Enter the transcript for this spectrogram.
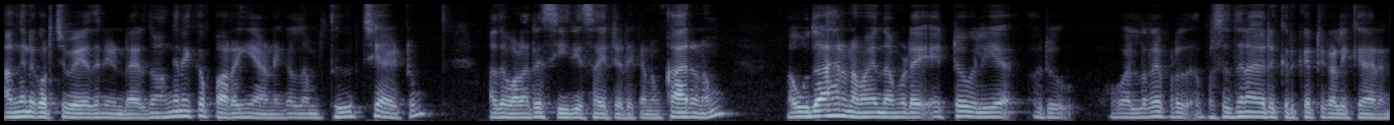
അങ്ങനെ കുറച്ച് വേദന ഉണ്ടായിരുന്നു അങ്ങനെയൊക്കെ പറയുകയാണെങ്കിൽ നമ്മൾ തീർച്ചയായിട്ടും അത് വളരെ സീരിയസ് ആയിട്ട് എടുക്കണം. കാരണം ഉദാഹരണമായി നമ്മുടെ ഏറ്റവും വലിയ ഒരു വളരെ പ്ര- പ്രസിദ്ധനായ ഒരു ക്രിക്കറ്റ് കളിക്കാരൻ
